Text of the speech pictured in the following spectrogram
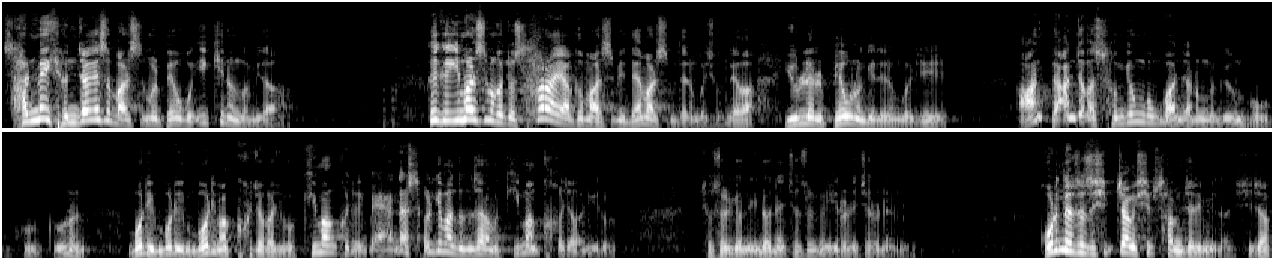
삶의 현장에서 말씀을 배우고 익히는 겁니다. 그러니까 이 말씀을 가지고 살아야 그 말씀이 내 말씀 되는 것이고 내가 윤례를 배우는 게 되는 거지. 안 앉아가 성경 공부한다는 거 그건 뭐 그, 그거는 머리 머리 머리만 커져가지고 귀만 커져 맨날 설교만 듣는 사람은 귀만 커져가지고 이러. 저 설교는 이러네 저 설교는 이러네 저러네는. 고린도전서 10장 13절입니다. 시작.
